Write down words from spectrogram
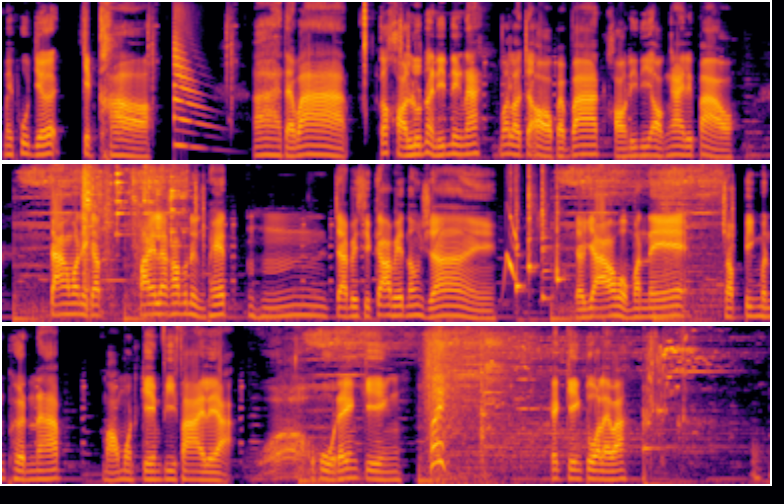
ไม่พูดเยอะ เจ็บคออแต่ว่าก็ขอลุ้นหน่อยนิดนึงนะ ว่าเราจะออกแบบว่าของดีๆออกง่ายหรือเปล่า จังวันนี้ครับไปแล้วครับหนึ่งเพชรอื้อหือจะไปสิบเก้าเพชรน้องชายยาวๆครับผมวันนี้ช้อปปิ้งมันเพลินนะครับเหมาหมดเกมฟรีไฟเลยอะ่ะโอ้โหได้กางเกงเฮ้ยกางเกงตัวอะไรวะโอ้โห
